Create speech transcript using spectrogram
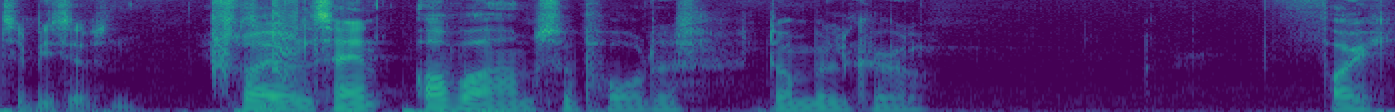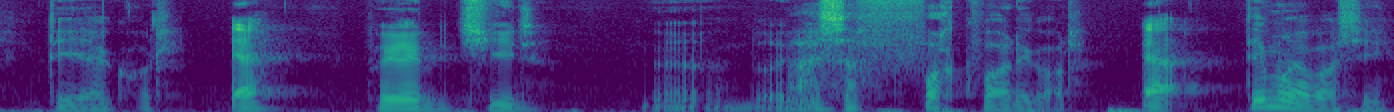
til bicepsen. Jeg tror, jeg vil tage en upper arm supported dumbbell curl. Føj, det er godt. Ja, Det er rigtig cheat. Ja, det er rigtigt. Altså, fuck, er det godt. ja. Det må jeg bare sige.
